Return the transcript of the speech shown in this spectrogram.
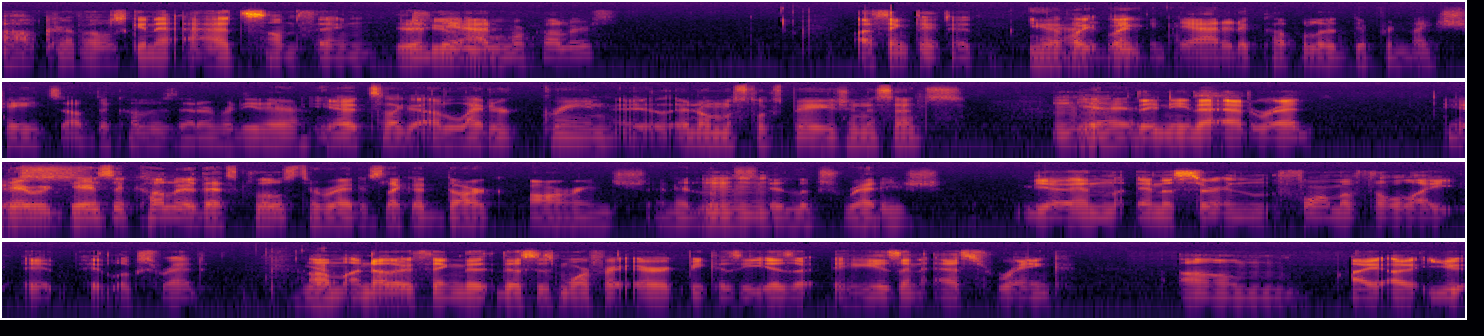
Oh crap! I was gonna add something. Didn't to... they add more colors? I think they did. Yeah, They like added- I think they added a couple of different like shades of the colors that are already there. yeah, it's like a lighter green. It, it almost looks beige in a sense. Mhm. Yeah. They need to add red. There, there's a color that's close to red. It's like a dark orange, and it looks Mhm. it looks reddish. Yeah, in in a certain form of the light, it, it looks red. Yeah. Um, another thing that this is more for Eric because he is a he is an S rank. Um, I, I you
